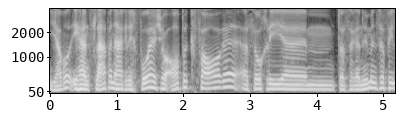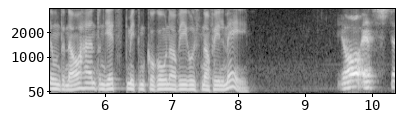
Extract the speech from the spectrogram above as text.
Jawohl, ihr habt das Leben eigentlich vorher schon runtergefahren, also ein bisschen, ähm, dass ihr nicht mehr so viel unternommen habt und jetzt mit dem Coronavirus noch viel mehr? Ja, jetzt, äh,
